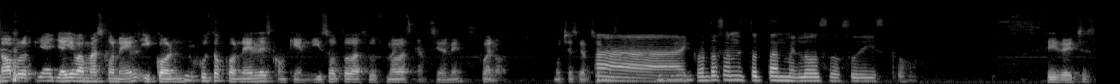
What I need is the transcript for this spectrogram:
No, pero sí, ya, ya lleva más con él. Y con Sí. justo con él es con quien hizo todas sus nuevas canciones. Bueno, muchas canciones. Ay, con razón está tan meloso su disco. Sí, de hecho sí.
